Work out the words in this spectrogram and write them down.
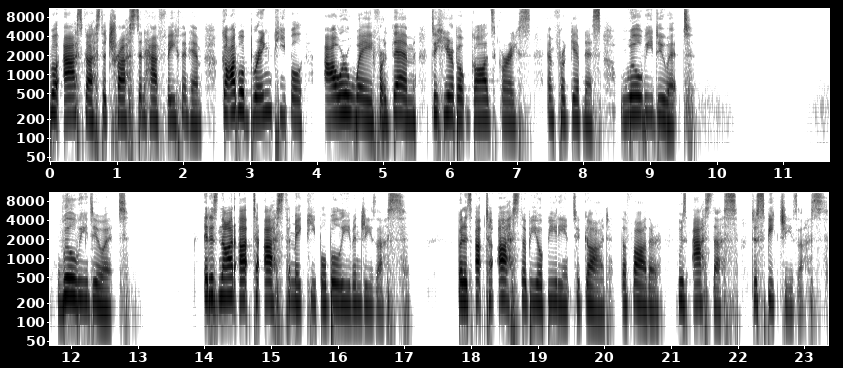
will ask us to trust and have faith in Him. God will bring people our way for them to hear about God's grace and forgiveness. Will we do it? Will we do it? It is not up to us to make people believe in Jesus, but it's up to us to be obedient to God, the Father, who's asked us to speak Jesus.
